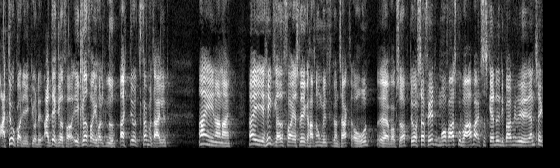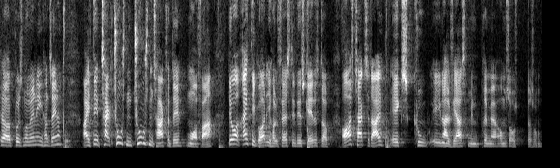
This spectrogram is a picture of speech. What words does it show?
Ej, det var godt, I ikke gjorde det. Ej, det er jeg glad for. Jeg er glad for, at I holdt det ned. Ej, det var fandme dejligt. Nej, nej, nej. Nej, jeg er helt glad for, at jeg slet ikke har haft nogen menneskelig kontakt overhovedet, da jeg voksede op. Det var så fedt. Mor og far skulle på arbejde, så scannede de bare mit øh, ansigt og puttede mig ind i en container. Ej, det, tak, tusind, tusind tak for det, mor og far. Det var rigtig godt, I holdt fast i det skattestop. Og også tak til dig, XQ71, min primære omsorgsperson.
